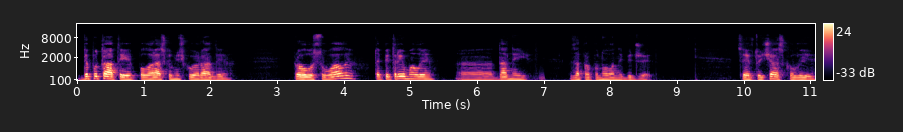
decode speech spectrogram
Депутати Павлоградської міської ради проголосували та підтримали даний запропонований бюджет. Це в той час, коли е,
